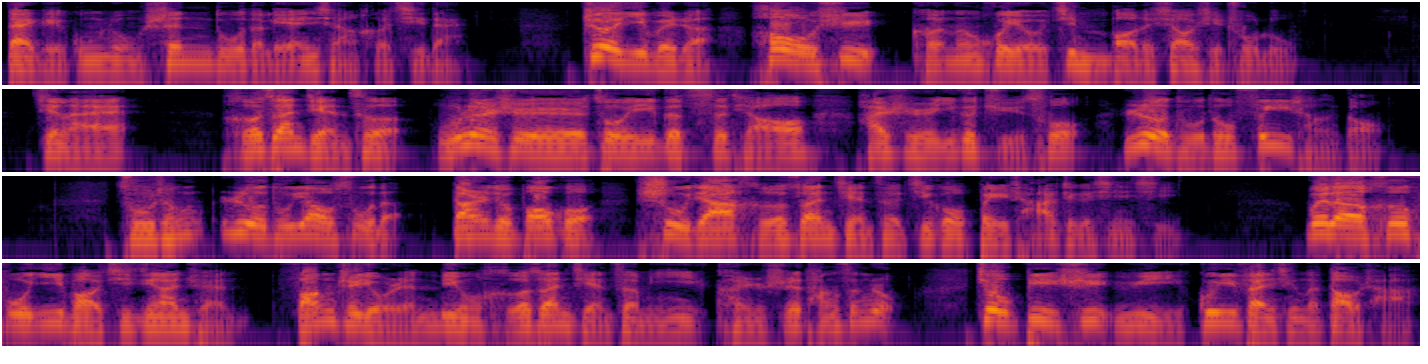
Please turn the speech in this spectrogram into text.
带给公众深度的联想和期待。这意味着后续可能会有劲爆的消息出炉。近来，核酸检测无论是作为一个词条还是一个举措，热度都非常高。组成热度要素的，当然就包括数家核酸检测机构被查这个信息。为了呵护医保基金安全，防止有人利用核酸检测名义啃食唐僧肉，就必须予以规范性的倒查，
